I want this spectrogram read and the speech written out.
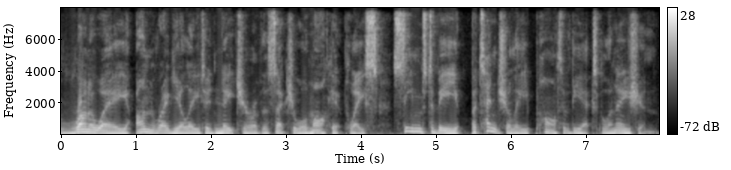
runaway, unregulated nature of the sexual marketplace seems to be potentially part of the explanation.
